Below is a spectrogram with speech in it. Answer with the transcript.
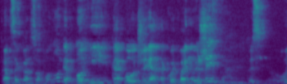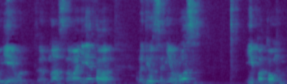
в конце концов, он умер. Ну и как бы вот живя такой двойной жизнью, то есть у нее вот на основании этого родился невроз, и потом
